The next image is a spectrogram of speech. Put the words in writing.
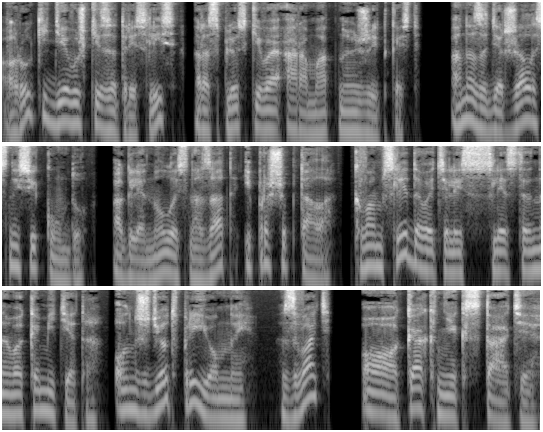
Руки девушки затряслись, расплескивая ароматную жидкость. Она задержалась на секунду, оглянулась назад и прошептала. «К вам следователь из Следственного комитета. Он ждет в приемной. Звать?» «О, как не кстати!»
